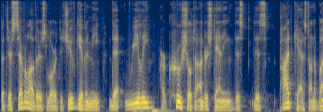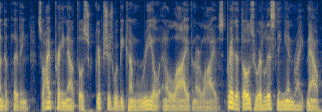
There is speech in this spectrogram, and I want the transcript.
but there's several others, Lord, that you've given me that really are crucial to understanding this this podcast on abundant living. So I pray now that those scriptures would become real and alive in our lives. Pray that those who are listening in right now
